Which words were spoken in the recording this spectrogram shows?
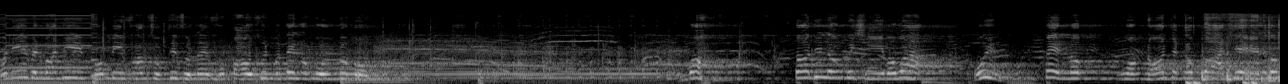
วันนี้เป็นวันที่ผมมีความสุขที่สุดเลยครูเปาขึ้นมาเต้นลำวงครับผม ที่ลงไปฉี่บอกว่า อุ้ยเต้นลงห่วงนอนจะกลับาดแย่แล้ว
